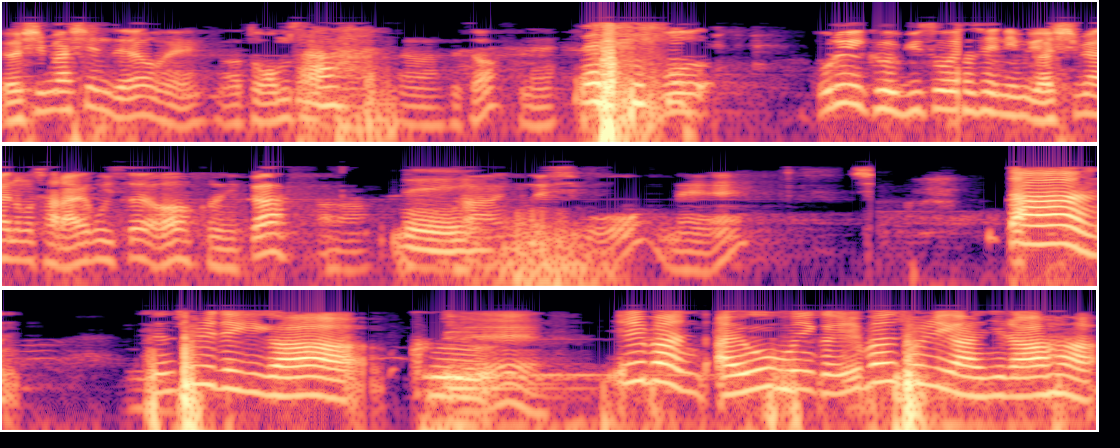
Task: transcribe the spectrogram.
열심히 하시는데요, 왜? 어, 또 엄청, 아. 어, 그죠? 네. 네. 뭐 우리 그 미소 선생님 열심히 하는 거 잘 알고 있어요. 그러니까 어, 네. 자, 힘내시고, 네. 일단, 된소리 대기가, 그, 네. 일반, 알고 보니까 일반 소리가 아니라,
